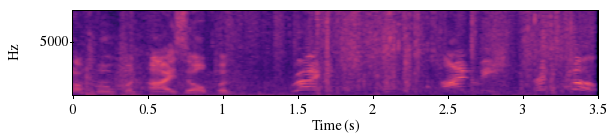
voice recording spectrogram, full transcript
Column movement, eyes open. Right. On me. Let's go.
